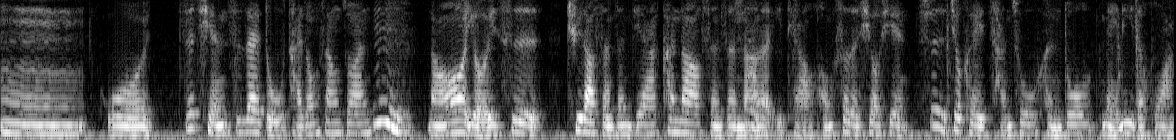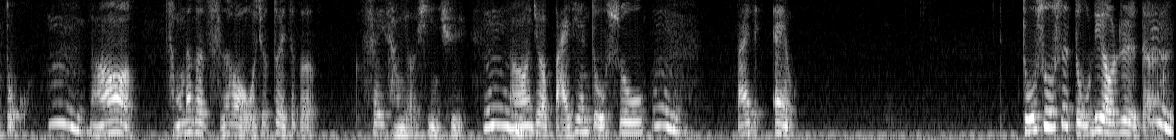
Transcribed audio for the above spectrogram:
嗯，我之前是在读台中商专，嗯，然后有一次去到婶婶家，看到婶婶拿了一条红色的绣线，是。就可以产出很多美丽的花朵，嗯，然后从那个时候我就对这个非常有兴趣，嗯，然后就白天读书，嗯，白天哎。欸读书是读六日的，嗯，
